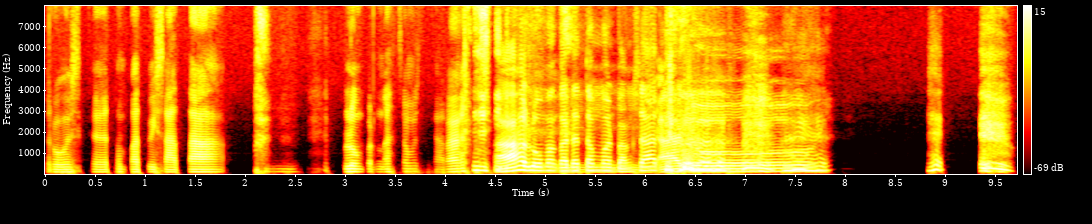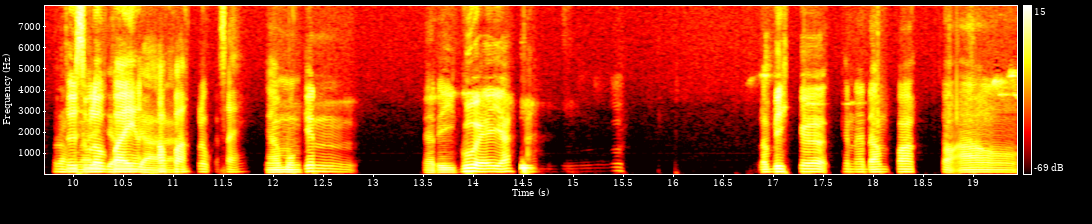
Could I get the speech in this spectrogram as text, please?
terus ke tempat wisata. Belum pernah sama sekarang. Ah lu mah gak ada teman bangsat. aduh. Orang terus lain lo main jalan-jalan. apa lo kesah ya mungkin dari gue ya. Lebih ke kena dampak soal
